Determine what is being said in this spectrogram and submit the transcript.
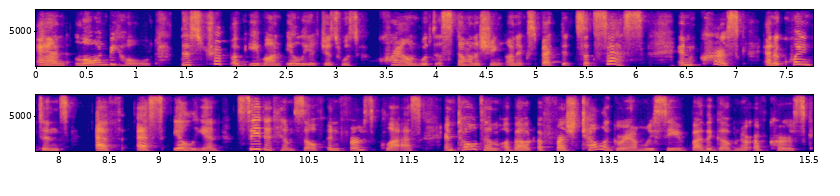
and lo and behold, this trip of Ivan Ilyich's was crowned with astonishing, unexpected success. In Kursk, an acquaintance, F. S. Ilyin, seated himself in first class and told him about a fresh telegram received by the governor of Kursk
